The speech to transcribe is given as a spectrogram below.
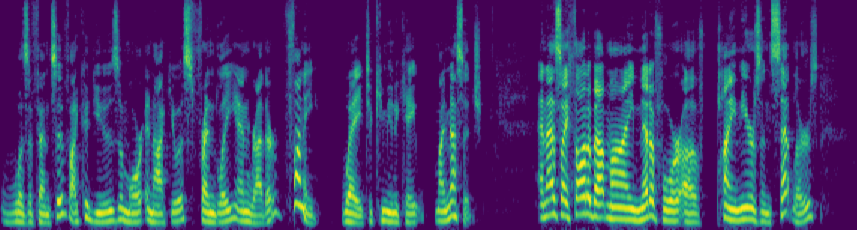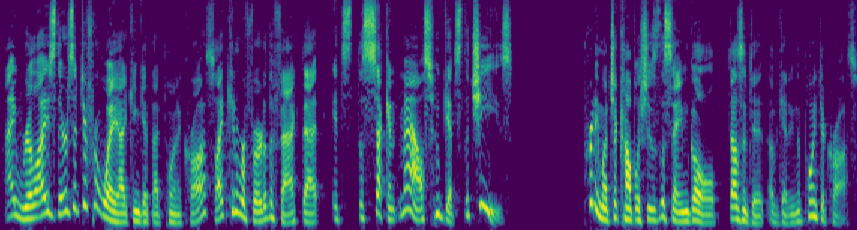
was offensive, I could use a more innocuous, friendly, and rather funny way to communicate my message. And as I thought about my metaphor of pioneers and settlers, I realized there's a different way I can get that point across. I can refer to the fact that it's the second mouse who gets the cheese. Pretty much accomplishes the same goal, doesn't it, of getting the point across.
